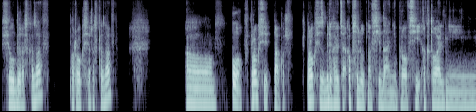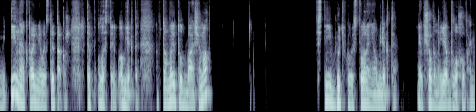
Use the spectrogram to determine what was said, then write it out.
філди розказав, проксі розказав. О, о, в проксі також. В проксі зберігаються абсолютно всі дані про всі актуальні і неактуальні листи також. Типу листи, об'єкти. Тобто ми тут бачимо всі будь-коли створені об'єкти, якщо вони є в логуванні.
